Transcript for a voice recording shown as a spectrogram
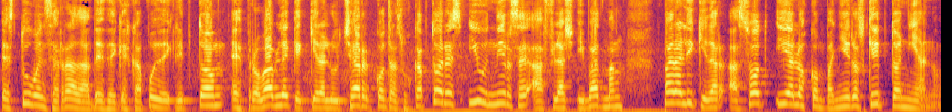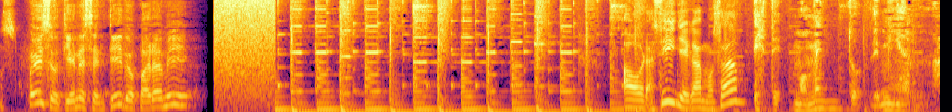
estuvo encerrada desde que escapó de Krypton, es probable que quiera luchar contra sus captores y unirse a Flash y Batman para liquidar a Zod y a los compañeros kryptonianos. Eso tiene sentido para mí. Ahora sí, llegamos a... Este momento de mierda.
